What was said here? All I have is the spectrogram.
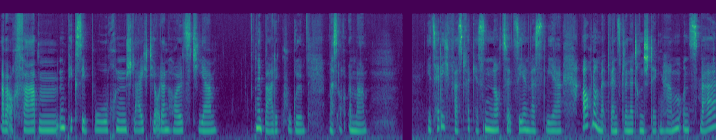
aber auch Farben, ein Pixiebuch, ein Schleichtier oder ein Holztier, eine Badekugel, was auch immer. Jetzt hätte ich fast vergessen, noch zu erzählen, was wir auch noch im Adventskalender drin stecken haben. Und zwar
